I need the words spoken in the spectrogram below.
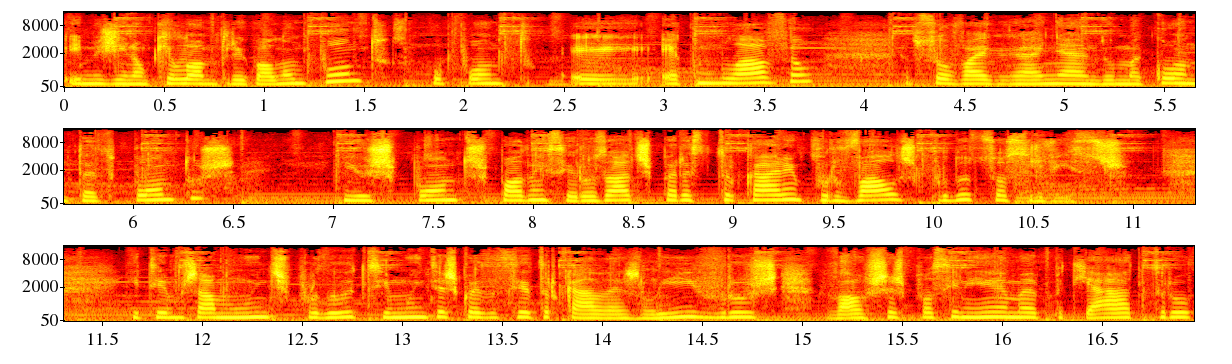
Imagina um quilómetro igual a um ponto, o ponto é, é acumulável, a pessoa vai ganhando uma conta de pontos e os pontos podem ser usados para se trocarem por vales, produtos ou serviços e temos já muitos produtos e muitas coisas a ser trocadas: livros, vouchers para o cinema, para teatro,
